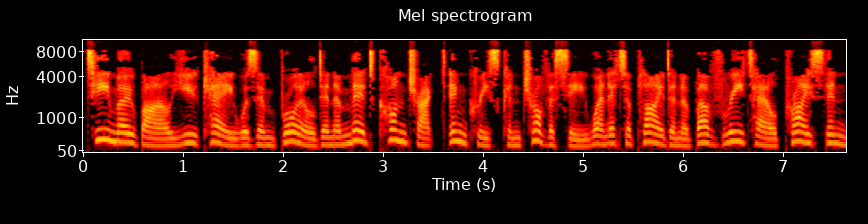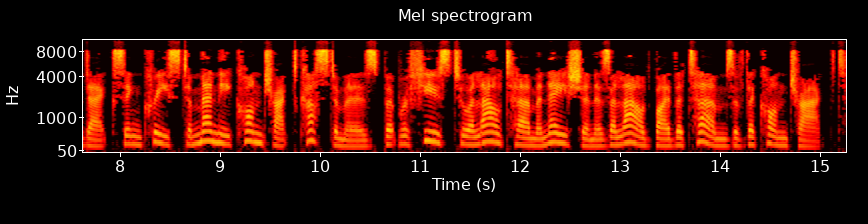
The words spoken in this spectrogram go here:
T-Mobile UK was embroiled in a mid-contract increase controversy when it applied an above-retail price index increase to many contract customers but refused to allow termination as allowed by the terms of the contract.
